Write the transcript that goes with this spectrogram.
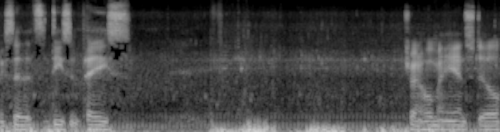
I said, it's a decent pace. I'm trying to hold my hand still.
